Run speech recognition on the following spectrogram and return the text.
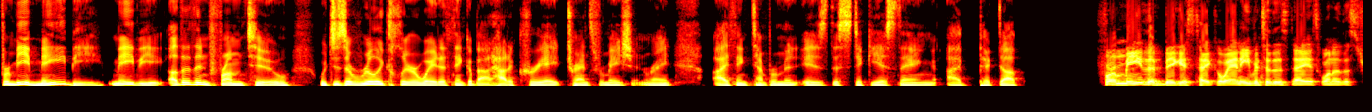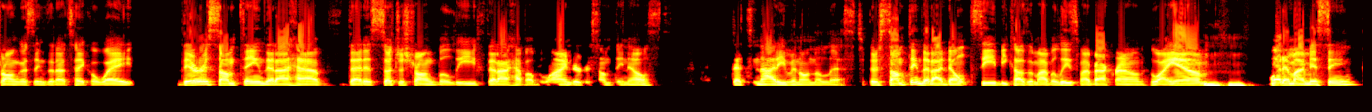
for me maybe maybe other than from to which is a really clear way to think about how to create transformation right i think temperament is the stickiest thing i picked up for me the biggest takeaway and even to this day it's one of the strongest things that i take away there is something that i have that is such a strong belief that i have a blinder to something else that's not even on the list. There's something that I don't see because of my beliefs, my background, who I am. Mm-hmm. What am I missing?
